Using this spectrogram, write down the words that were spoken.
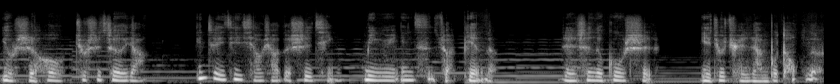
有时候就是这样，因着一件小小的事情，命运因此转变了，人生的故事也就全然不同了。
